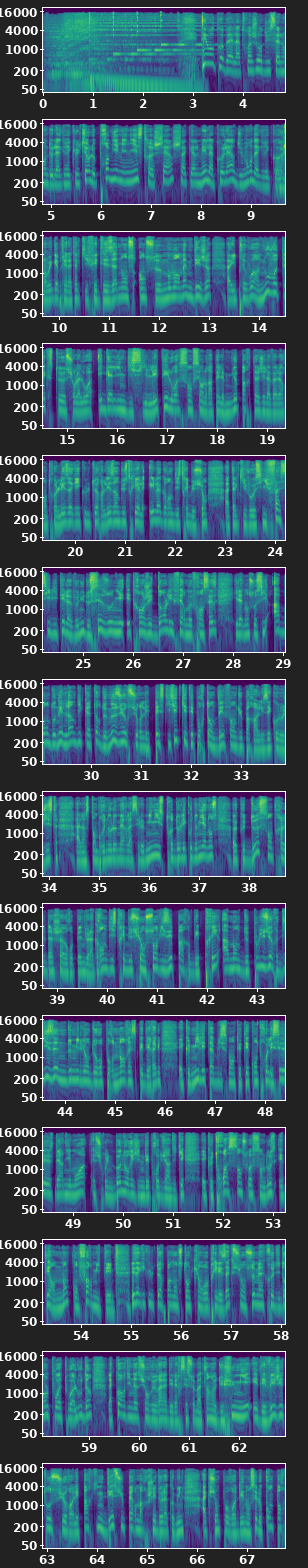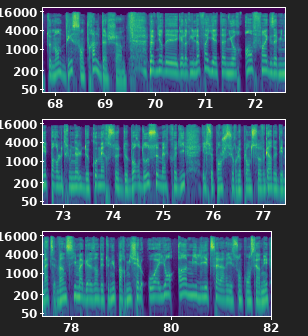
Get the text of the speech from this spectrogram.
Cobel, trois jours du salon de l'agriculture, le Premier ministre cherche à calmer la colère du monde agricole. Oui, Gabriel Attal qui fait des annonces en ce moment même déjà. Euh, il prévoit un nouveau texte sur la loi Egalim d'ici l'été, loi censée, on le rappelle, mieux partager la valeur entre les agriculteurs, les industriels et la grande distribution. Attal qui veut aussi faciliter la venue de saisonniers étrangers dans les fermes françaises. Il annonce aussi abandonner l'indicateur de mesure sur les pesticides qui était pourtant défendu par les écologistes. À l'instant, Bruno Le Maire, là, c'est le ministre de l'économie, annonce euh, que deux centrales d'achat européennes de la grande distribution sont visées par des prêts amendes de plusieurs dizaines de millions d'euros pour non-respect des règles et que 1000 établissements ont été contrôlés ces derniers mois sur une bonne origine des produits indiqués et que 372 étaient en non-conformité. Les agriculteurs, pendant ce temps, qui ont repris les actions ce mercredi dans le Poitou à Loudun, la coordination rurale a déversé ce matin euh, du fumier et des végétaux sur les parkings des supermarchés de la commune. Action pour dénoncer le comportement des centrales d'achat. L'avenir des galeries Lafayette à enfin examiné par le tribunal de commerce de Bordeaux ce mercredi. Il se penche sur le plan de sauvegarde des maths. 26 magasins détenus par Michel Ohaillan. Un millier de salariés sont concernés.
